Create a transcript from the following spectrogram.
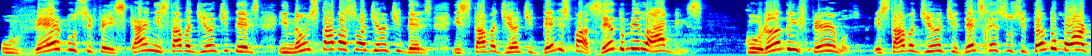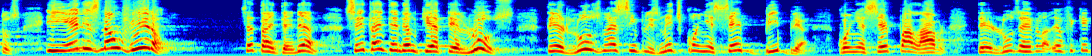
O Verbo se fez carne e estava diante deles, e não estava só diante deles, estava diante deles fazendo milagres curando enfermos, estava diante deles ressuscitando mortos, e eles não viram. Você está entendendo? Você está entendendo que é ter luz? Ter luz não é simplesmente conhecer Bíblia, conhecer palavra. Ter luz é revelar. Eu fiquei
